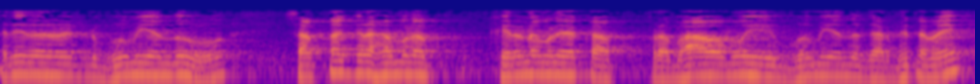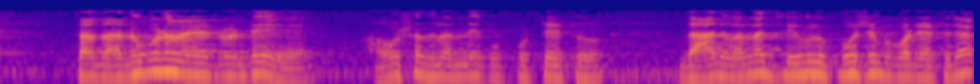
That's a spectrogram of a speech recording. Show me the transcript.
శరీరమైనటువంటి భూమి యందు సప్తగ్రహముల కిరణముల యొక్క ప్రభావము ఈ భూమి యందు గర్భితమై తదనుగుణమైనటువంటి ఔషధులన్నీ పుట్టేట్టు దానివల్ల జీవులు పోషింపబడేట్టుగా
